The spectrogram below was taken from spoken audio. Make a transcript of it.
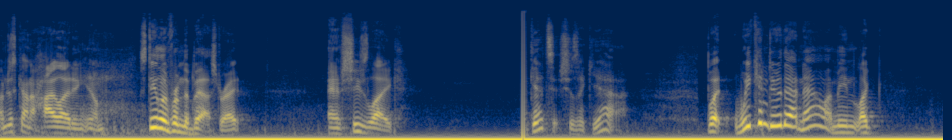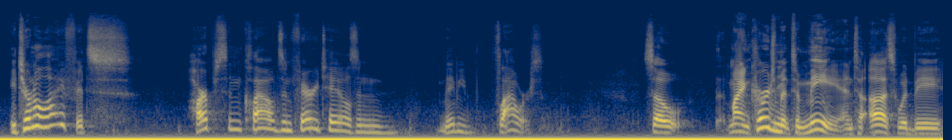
I'm just kind of highlighting, you know, stealing from the best, right? And she's like, gets it. She's like, yeah. But we can do that now. I mean, like, eternal life, it's harps and clouds and fairy tales and maybe flowers. So my encouragement to me and to us would be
